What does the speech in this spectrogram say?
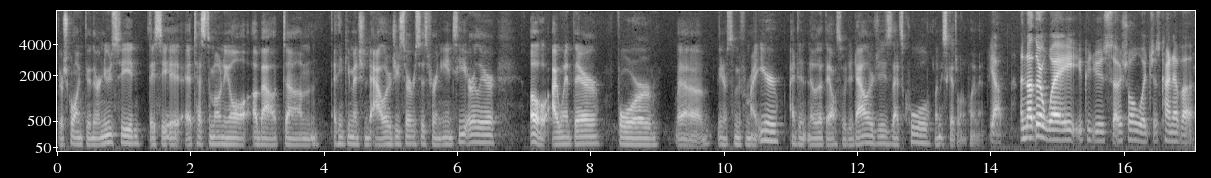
they're scrolling through their newsfeed, they see a, a testimonial about, um, I think you mentioned allergy services for an ENT earlier. Oh, I went there for uh, you know something for my ear. I didn't know that they also did allergies. That's cool. Let me schedule an appointment. Yeah. Another way you could use social, which is kind of a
